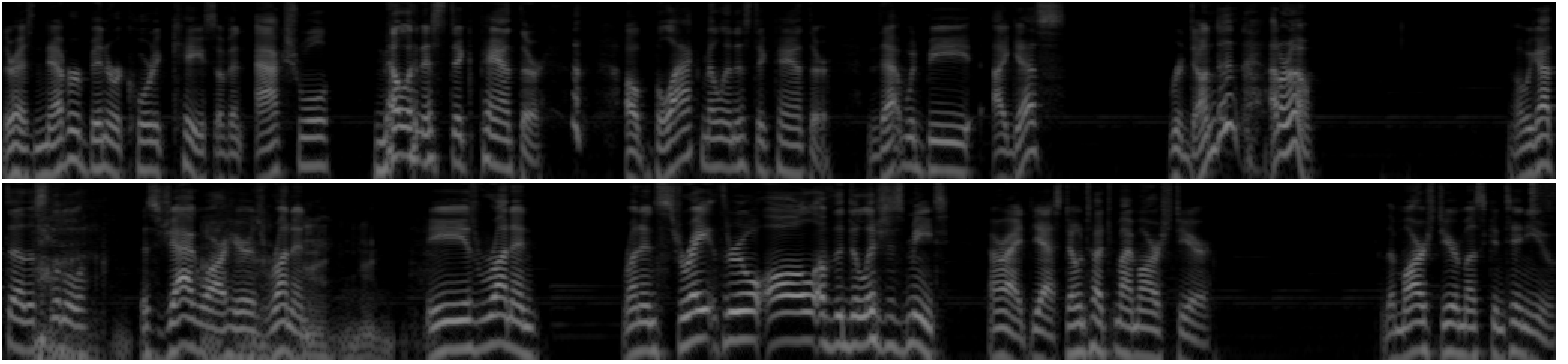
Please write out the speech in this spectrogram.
there has never been a recorded case of an actual melanistic panther. a black melanistic panther. That would be, I guess, redundant? I don't know. Well, we got uh, this little, this jaguar here is running. He's running. Running straight through all of the delicious meat. Alright, yes, don't touch my marsh deer. The marsh deer must continue.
